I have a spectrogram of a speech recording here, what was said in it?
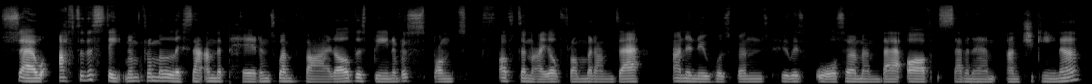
So, after the statement from Melissa and the parents went viral, there's been a response of denial from Miranda and a new husband who is also a member of 7M and Shekinah.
